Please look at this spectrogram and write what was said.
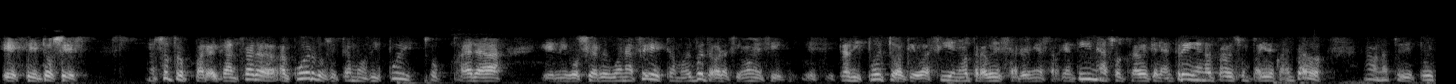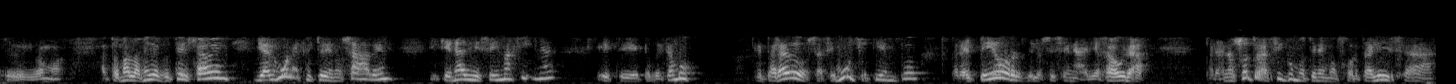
Este, entonces, nosotros para alcanzar acuerdos estamos dispuestos, para eh, negociar de buena fe estamos dispuestos. Ahora, si vos me decís, ¿estás dispuesto a que vacíen otra vez aerolíneas argentinas, otra vez que la entreguen, otra vez un país desconectado? No, no estoy dispuesto vamos a tomar las medidas que ustedes saben y algunas que ustedes no saben y que nadie se imagina, este, porque estamos preparados hace mucho tiempo para el peor de los escenarios. Ahora, para nosotros, así como tenemos fortaleza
